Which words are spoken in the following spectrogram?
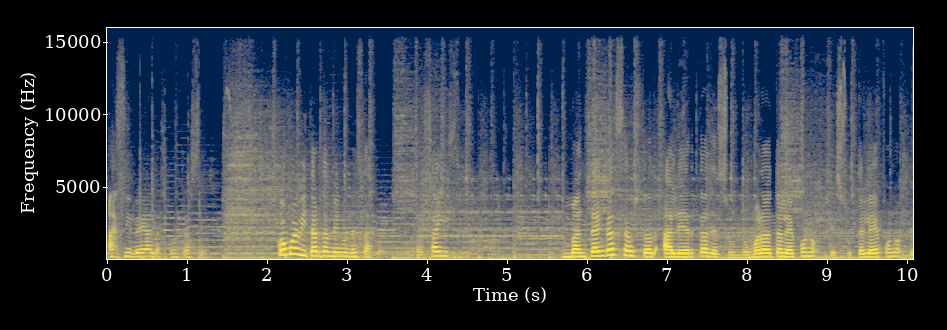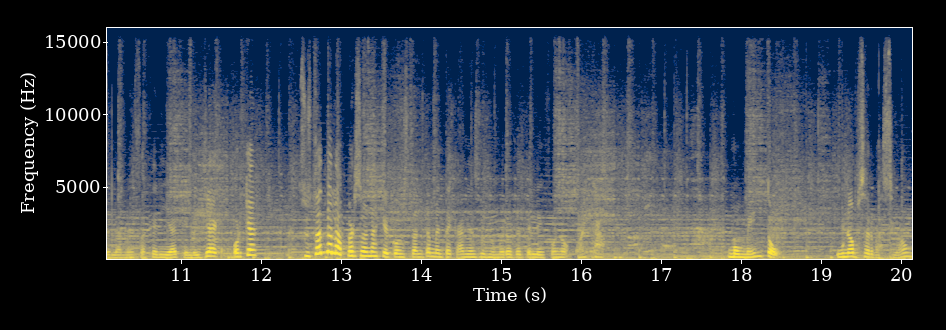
Así vea las contraseñas. ¿Cómo evitar también un estafa? Número 6. Manténgase usted alerta de su número de teléfono, de su teléfono, de la mensajería que le llega. ¿Por qué? Si usted es de las personas que constantemente cambian sus números de teléfono, oiga, momento, una observación.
